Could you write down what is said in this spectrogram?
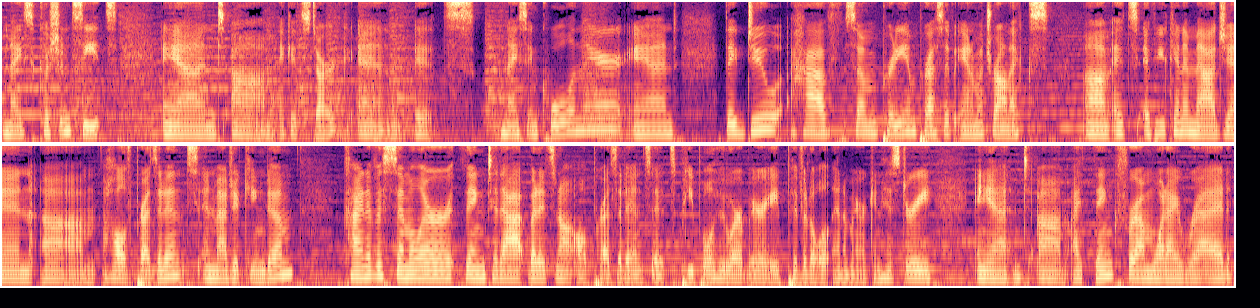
nice cushioned seats and um, it gets dark and it's nice and cool in there. And they do have some pretty impressive animatronics. Um, it's if you can imagine um, Hall of Presidents in Magic Kingdom, kind of a similar thing to that, but it's not all presidents. It's people who are very pivotal in American history. And um, I think from what I read,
